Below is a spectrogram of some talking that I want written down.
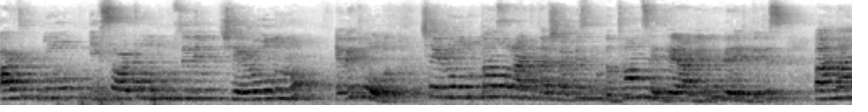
Artık bu x artı 19 dediğim çevre oldu mu? Evet oldu. Çevre olduktan sonra arkadaşlar biz burada tam sayı değerlerini verebiliriz. Benden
